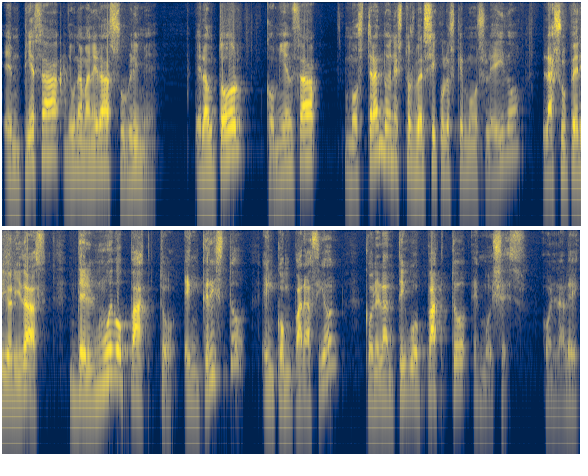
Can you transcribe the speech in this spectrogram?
empieza de una manera sublime. El autor comienza mostrando en estos versículos que hemos leído la superioridad del nuevo pacto en Cristo en comparación con el antiguo pacto en Moisés o en la ley.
